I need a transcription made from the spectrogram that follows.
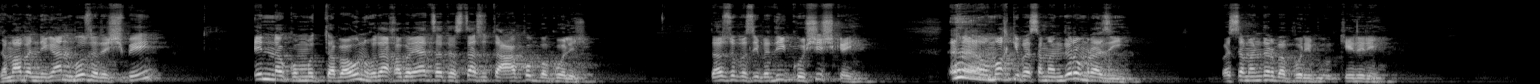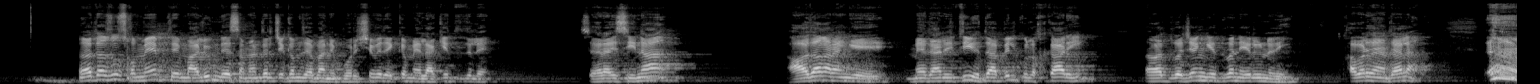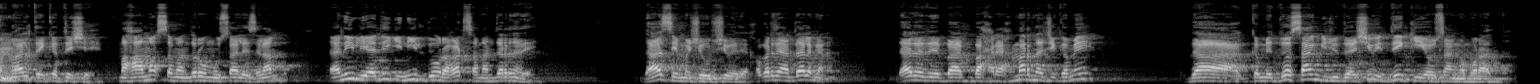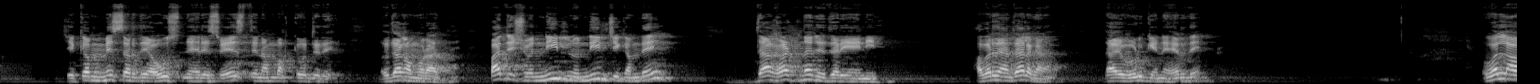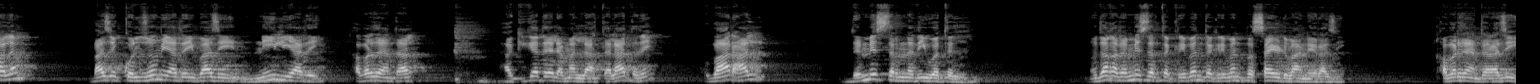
زما بندگان بوزه د شپې انکم متبعون خدا خبريات سره تاسو تعاقب وکول شي تاسو پسې بدی کوشش کړئ مخکې به سمندر هم راځي په سمندر به پوری کېدلی دا تاسو خو مې ته معلوم دی سمندر چې کوم ځای باندې پوری شوی دی کوم علاقې ته تللی صحرای سینا او دا غرنګي میداني تیغ دا بالکل ښکاری دو جنگ دو نیرونه دي خبر ده تعالی مالته کته شي مهامه سمندر او موسی علی السلام انیل یادی کې نیل دون غټ سمندر نه دی دا سه مشهور شوی دی خبر ده تعالی کنه دا د بحر احمر نه چې کومه دا کوم دوه څنګه جدا شوی دی کې یو څنګه مراد ده چې کوم مصر دی اوس نهر سویس ته نمخ کې وته دی نو دا مراد دی پاتې شو نیل نو نیل چې کوم دی دا غټ نه دی درې نیل خبر ده انده لګا دا یو وړو کې نهر دی ول عالم بعض کلزم یادې بعض نیل یادې خبر ده اندال حقیقت علم الله تعالی ته دی بهرحال د مصر ندی وتل نو دغه د مصر تقریبا تقریبا په سایډ باندې راځي خبر ده اندال راځي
